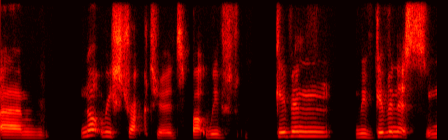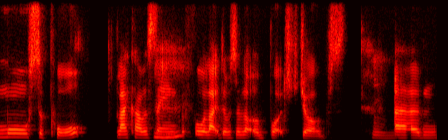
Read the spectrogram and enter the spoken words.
um, not restructured, but we've given we've given it more support. Like I was saying mm-hmm. before, like there was a lot of botched jobs. Mm-hmm. Um,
